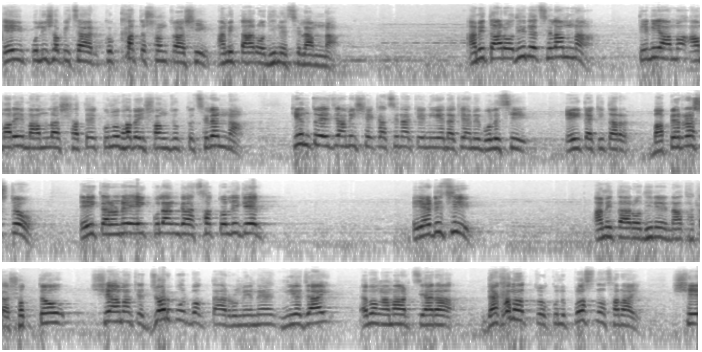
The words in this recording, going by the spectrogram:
এই পুলিশ অফিসার কুখ্যাত সন্ত্রাসী, আমি তার অধীনে ছিলাম না। আমি তার অধীনে ছিলাম না। তিনি আমা- আমার এই মামলার সাথে কোনোভাবেই সংযুক্ত ছিলেন না। কিন্তু এই যে আমি শেখ হাসিনাকে নিয়ে নাকি আমি বলেছি, এইটা কি তার বাপের রাষ্ট্র? এই কারণে এই কুলাঙ্গা ছাত্রলীগের এডিসি আমি তার অধীনে না থাকা সত্ত্বেও সে আমাকে জোরপূর্বক তার রুমে নিয়ে যায় এবং আমার চেহারা দেখা মাত্র কোনো প্রশ্ন ছাড়াই সে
